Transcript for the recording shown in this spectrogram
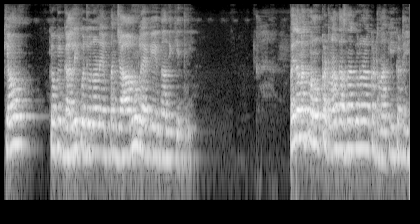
ਕਿਉਂ? ਕਿਉਂਕਿ ਗੱਲ ਹੀ ਕੁਝ ਉਹਨਾਂ ਨੇ ਪੰਜਾਬ ਨੂੰ ਲੈ ਕੇ ਇਦਾਂ ਦੀ ਕੀਤੀ। ਪਹਿਲਾਂ ਮੈਂ ਤੁਹਾਨੂੰ ਘਟਨਾ ਦੱਸਦਾ ਕਿ ਉਹਨਾਂ ਨਾਲ ਘਟਨਾ ਕੀ ਘਟੀ।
